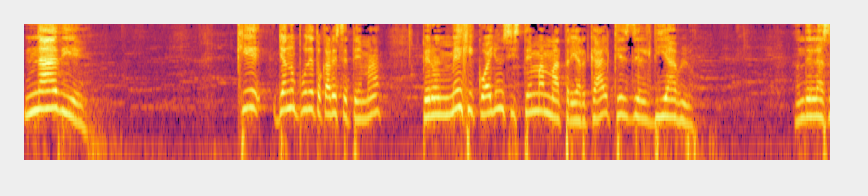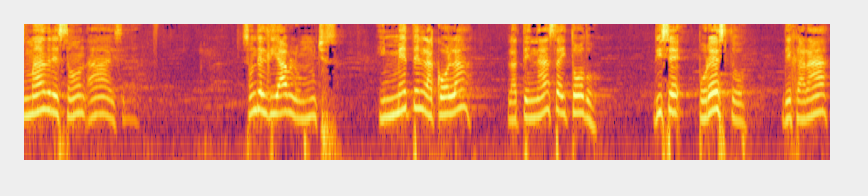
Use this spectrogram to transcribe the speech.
Nadie. Que ya no pude tocar este tema, pero en México hay un sistema matriarcal que es del diablo, donde las madres son, ay, son del diablo muchas, y meten la cola, la tenaza y todo. Dice, por esto dejará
